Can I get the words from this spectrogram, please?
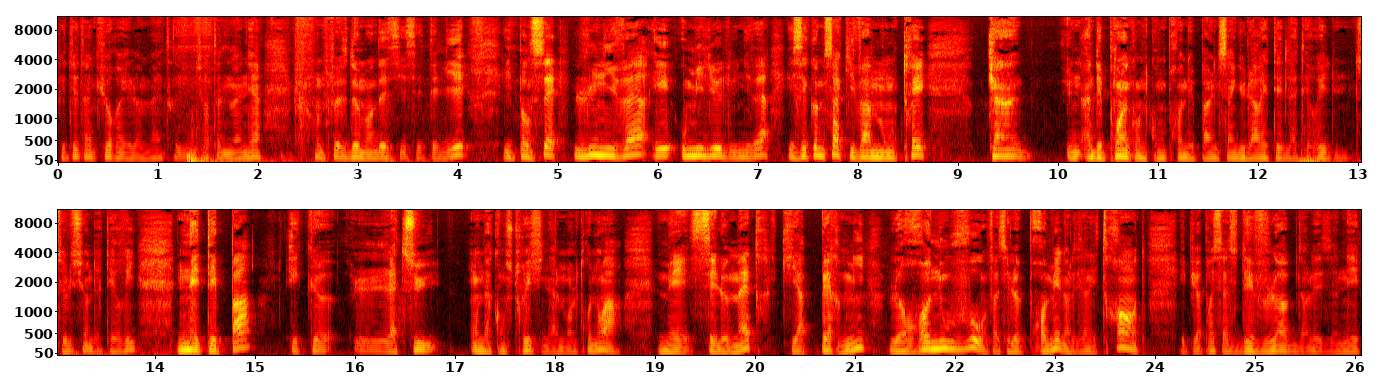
C'était un curé, le maître, et d'une certaine manière, on peut se demander si c'était lié. Il pensait l'univers et au milieu de l'univers, et c'est comme ça qu'il va montrer qu'un un des points qu'on ne comprenait pas, une singularité de la théorie, d'une solution de la théorie, n'était pas, et que là-dessus, on a construit finalement le trou noir. Mais c'est le maître qui a permis le renouveau. Enfin, c'est le premier dans les années 30. Et puis après, ça se développe dans les années,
